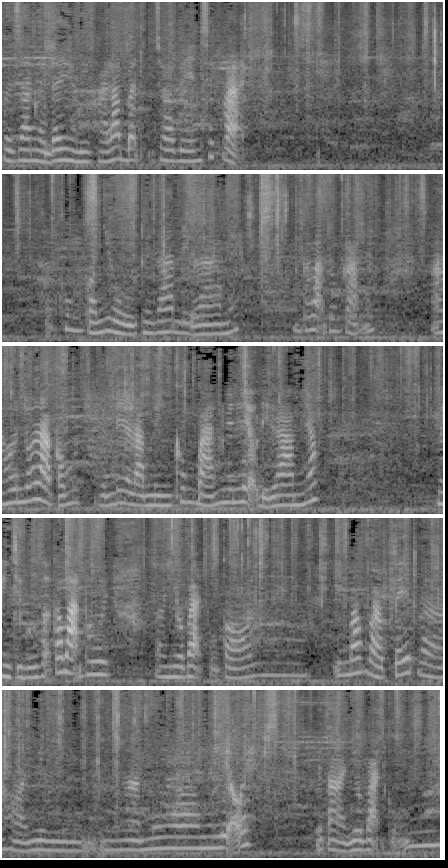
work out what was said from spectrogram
thời gian gần đây thì mình khá là bận cho bên sách vải cũng không có nhiều thời gian để làm ấy. Các bạn thông cảm nhé. À, hơn nữa là có một vấn đề là mình không bán nguyên liệu để làm nhé mình chỉ hướng dẫn các bạn thôi. À, nhiều bạn cũng có inbox vào page và hỏi mình là mua nguyên liệu ấy. Với cả nhiều bạn cũng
